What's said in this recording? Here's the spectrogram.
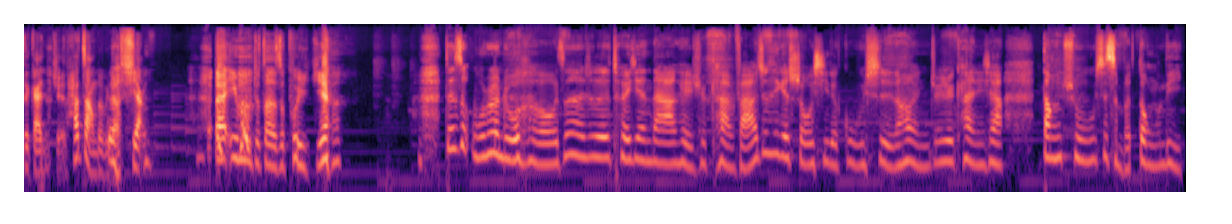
的感觉，他长得比较像，但樱木就真的是配件。但是无论如何，我真的就是推荐大家可以去看，反正就是一个熟悉的故事，然后你就去看一下当初是什么动力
